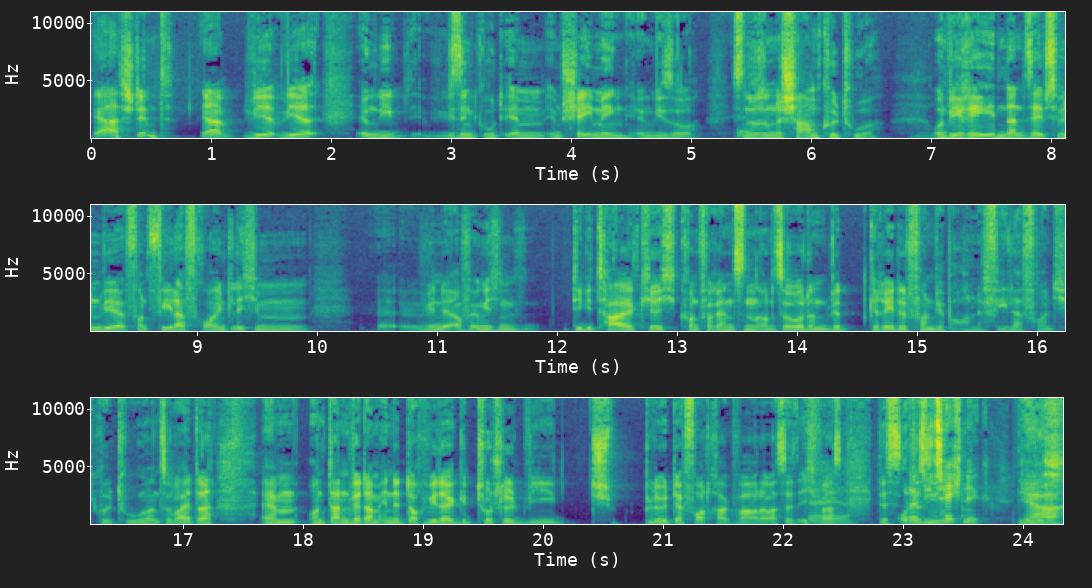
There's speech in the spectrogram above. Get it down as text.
Ja, es stimmt. Ja, wir, wir irgendwie, wir sind gut im, im Shaming irgendwie so. Es ist ja. so eine Schamkultur. Und wir reden dann, selbst wenn wir von fehlerfreundlichem, äh, wenn wir auf irgendwelchen Digitalkirchkonferenzen und so, dann wird geredet von, wir brauchen eine fehlerfreundliche Kultur und so weiter. Ähm, und dann wird am Ende doch wieder getuschelt, wie blöd der Vortrag war oder was weiß ich ja, was. Das, oder das die Technik. Ja,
